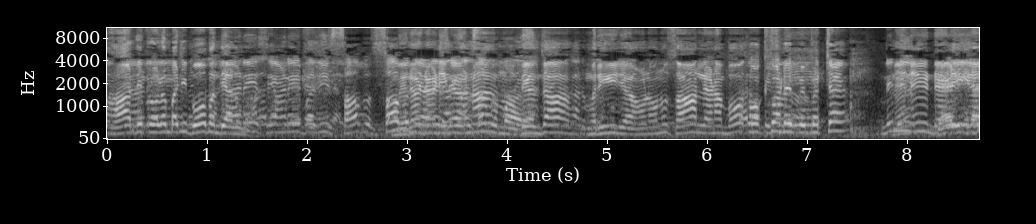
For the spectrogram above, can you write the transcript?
ਹਾਰਟ ਦੀ ਪ੍ਰੋਬਲਮ ਬਾਜੀ ਬਹੁਤ ਬੰਦਿਆਂ ਨੂੰ। ਸਿਆਣੇ ਭਾਜੀ ਸਭ ਸਭ ਮੇਰਾ ਡੈਡੀ ਦਾ ਨਾ ਦਿਲ ਦਾ ਮਰੀਜ਼ ਆ। ਹੁਣ ਉਹਨੂੰ ਸਾਹ ਲੈਣਾ ਬਹੁਤ ਤੁਹਾਡੇ ਕੋਈ ਬੱਚਾ? ਹੈ? ਨਹੀਂ ਨਹੀਂ ਡੈਡੀ ਆ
